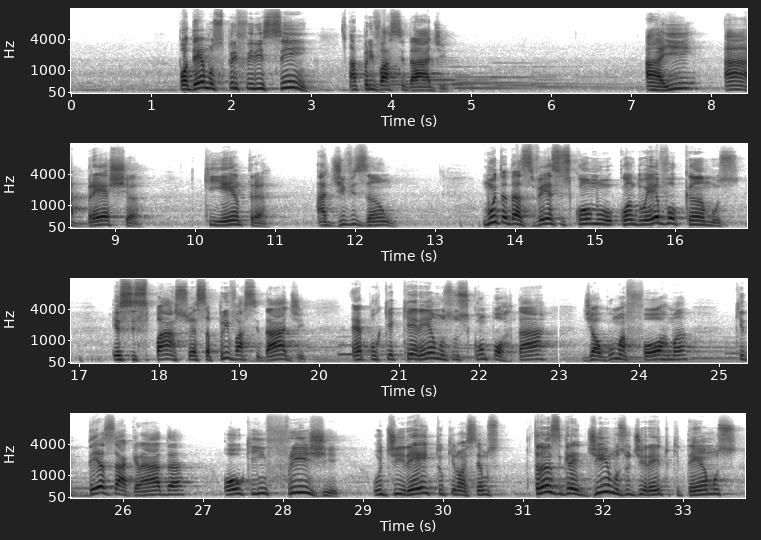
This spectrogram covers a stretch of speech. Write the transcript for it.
Podemos preferir sim a privacidade. Aí há a brecha que entra a divisão. Muitas das vezes, como quando evocamos esse espaço, essa privacidade, é porque queremos nos comportar de alguma forma que desagrada ou que infringe o direito que nós temos, transgredimos o direito que temos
